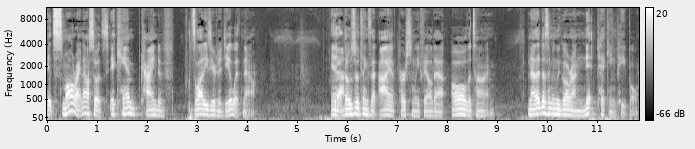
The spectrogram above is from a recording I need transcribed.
it's small right now, so it's it can kind of it's a lot easier to deal with now. And yeah. those are things that I have personally failed at all the time. Now that doesn't mean we go around nitpicking people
